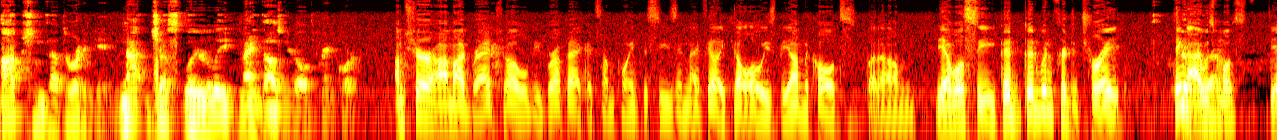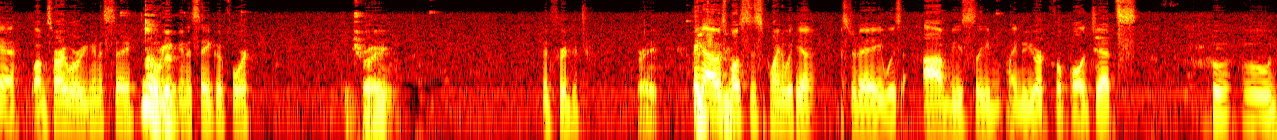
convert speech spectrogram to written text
options at the running game, not just literally nine thousand year old. I'm sure Ahmad Bradshaw will be brought back at some point this season. I feel like he'll always be on the Colts, but um, yeah, we'll see. Good good win for Detroit. Thing I was most yeah. Well, I'm sorry. What were you going to say? No, what were good. you going to say? Good for Detroit. Good for Detroit. Thing I was most disappointed with yesterday was obviously my New York Football Jets, who,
